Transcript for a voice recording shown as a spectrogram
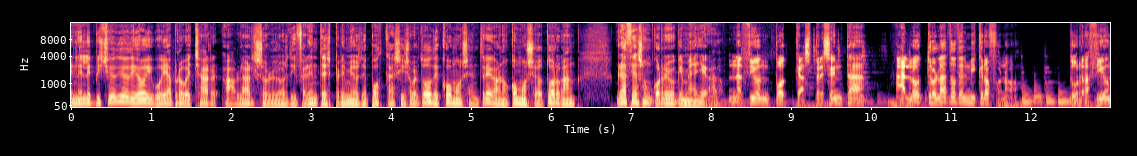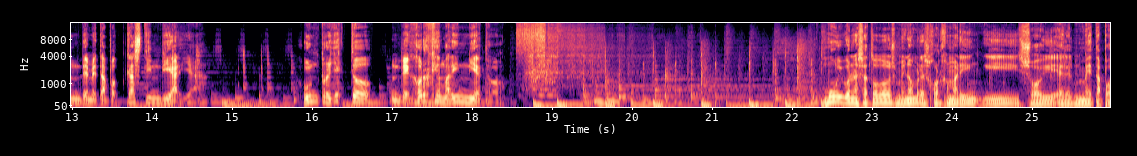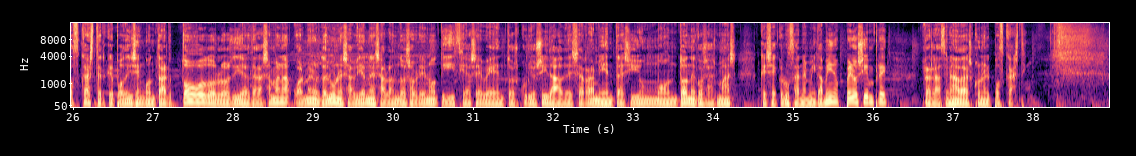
En el episodio de hoy voy a aprovechar a hablar sobre los diferentes premios de podcast y sobre todo de cómo se entregan o cómo se otorgan gracias a un correo que me ha llegado. Nación Podcast presenta Al otro lado del micrófono, tu ración de Metapodcasting Diaria. Un proyecto de Jorge Marín Nieto. Muy buenas a todos, mi nombre es Jorge Marín y soy el metapodcaster que podéis encontrar todos los días de la semana, o al menos de lunes a viernes, hablando sobre noticias, eventos, curiosidades, herramientas y un montón de cosas más que se cruzan en mi camino, pero siempre relacionadas con el podcasting.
